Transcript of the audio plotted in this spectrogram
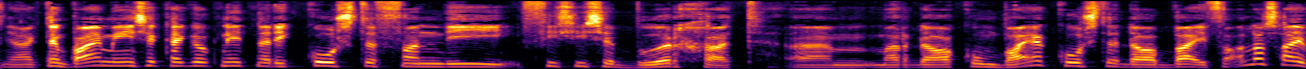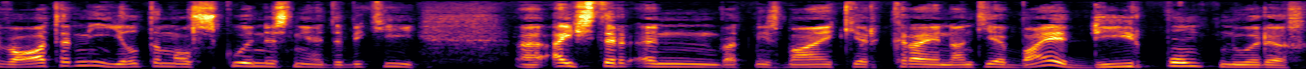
Ja, ek dink baie mense kyk ook net na die koste van die fisiese boorgat, ehm um, maar daar kom baie koste daarbey. Veral as daai water nie heeltemal skoon is nie, jy het 'n bietjie uh, yster in wat mens baie keer kry en dan jy 'n baie duur pomp nodig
